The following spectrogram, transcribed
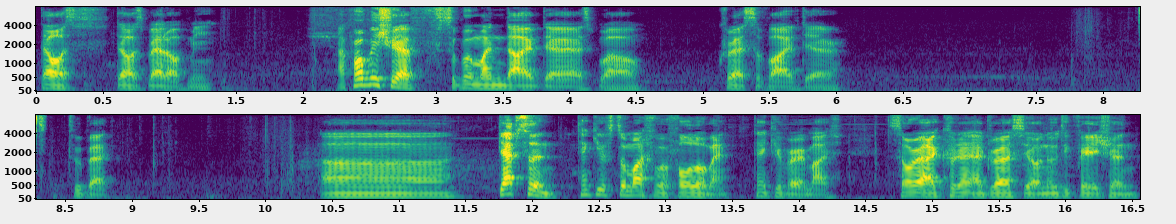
That was that was bad of me. I probably should have Superman dive there as well. Could have survived there. Too bad. Uh, Gabson, thank you so much for the follow, man. Thank you very much. Sorry I couldn't address your notification.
